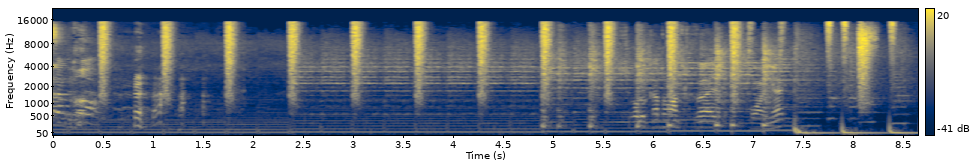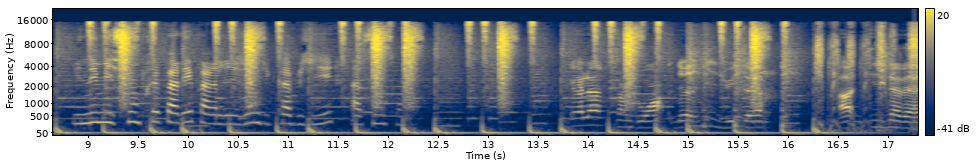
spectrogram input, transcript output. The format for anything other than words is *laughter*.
Sur le 93.9. Une émission préparée par les jeunes du CAPJ à Saint-Ouen. Calaf Saint-Ouen de 18h à 19h.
